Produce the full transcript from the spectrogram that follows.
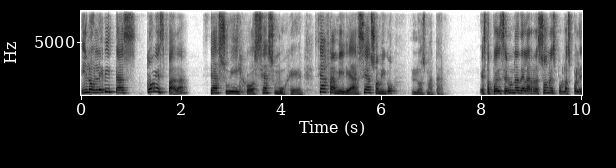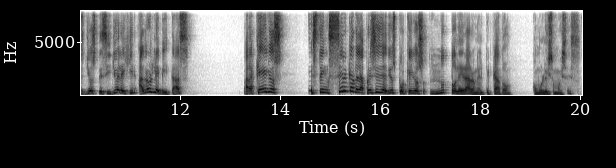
Y los levitas con espada, sea su hijo, sea su mujer, sea familiar, sea su amigo, los mataron. Esta puede ser una de las razones por las cuales Dios decidió elegir a los levitas para que ellos estén cerca de la presencia de Dios porque ellos no toleraron el pecado como lo hizo Moisés.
